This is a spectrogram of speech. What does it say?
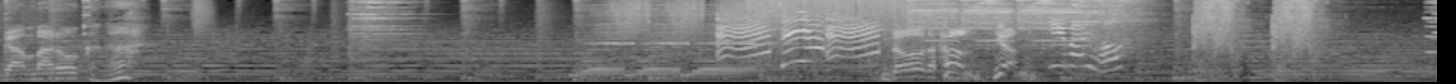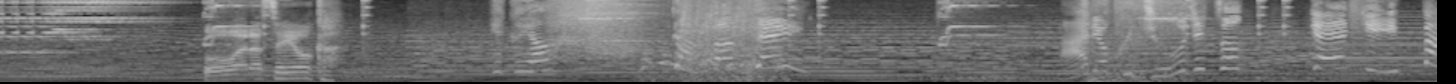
頑張ろうかなどうだ？はんや今よ。終わらせようか。行くよ。看板船魔力充実。元気いっぱい。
